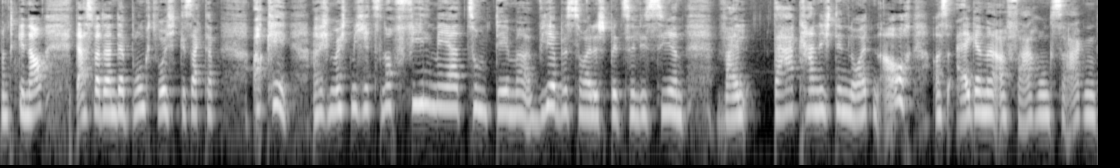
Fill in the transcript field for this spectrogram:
Und genau das war dann der Punkt, wo ich gesagt habe, okay, aber ich möchte mich jetzt noch viel mehr zum Thema Wirbelsäule spezialisieren, weil da kann ich den Leuten auch aus eigener Erfahrung sagen,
